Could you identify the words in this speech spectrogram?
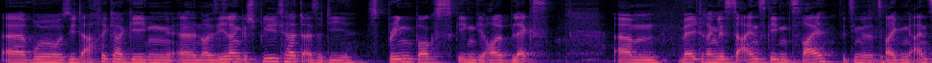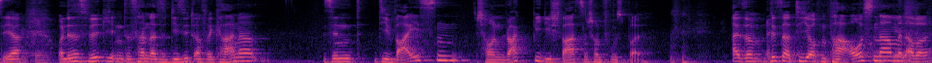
äh, wo Südafrika gegen äh, Neuseeland gespielt hat, also die Springboks gegen die All Blacks. Ähm, Weltrangliste 1 gegen 2, beziehungsweise 2 gegen 1 eher. Okay. Und das ist wirklich interessant. Also die Südafrikaner sind, die Weißen schauen Rugby, die Schwarzen schauen Fußball. Also bis natürlich auf ein paar Ausnahmen, okay, aber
